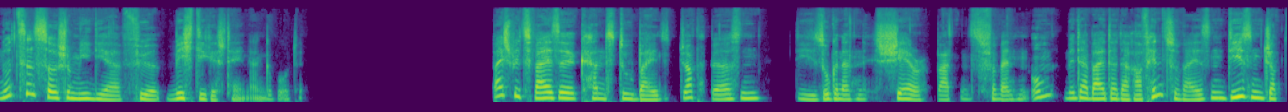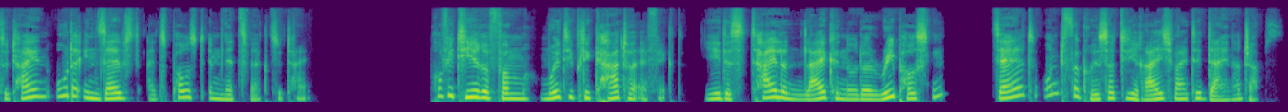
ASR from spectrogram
Nutze Social Media für wichtige Stellenangebote. Beispielsweise kannst du bei Jobbörsen die sogenannten Share-Buttons verwenden, um Mitarbeiter darauf hinzuweisen, diesen Job zu teilen oder ihn selbst als Post im Netzwerk zu teilen. Profitiere vom Multiplikatoreffekt. Jedes Teilen, Liken oder Reposten zählt und vergrößert die Reichweite deiner Jobs.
